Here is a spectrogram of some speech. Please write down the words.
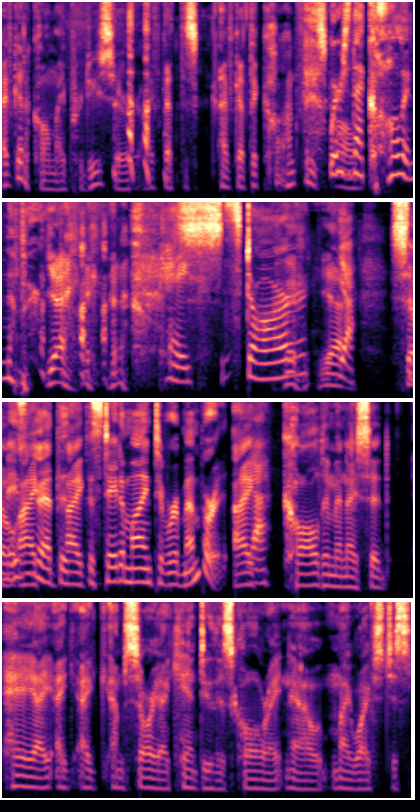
I've got to call my producer. I've got this I've got the conference Where's call. that call-in number? Yeah. Okay, star. yeah. Yeah. So Amazing I, you had the, I the state of mind to remember it. I Yeah. called him and I said, "Hey, I, I, I, I'm sorry, I can't do this call right now. My wife's just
